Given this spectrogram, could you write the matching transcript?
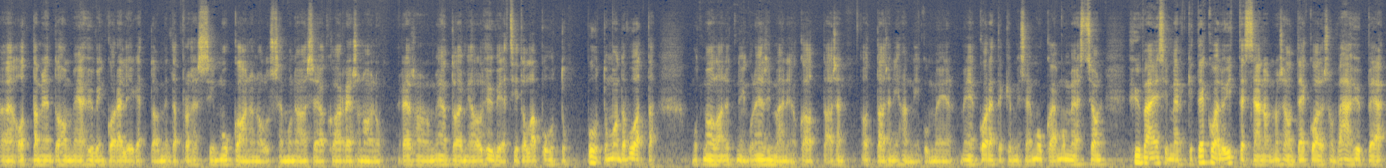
ö, ottaminen tuohon meidän hyvin koreliiketoimintaprosessiin mukaan on ollut semmoinen asia, joka on resonoinut, resonoinut meidän toimialalla hyvin, että siitä ollaan puhuttu, puhuttu monta vuotta, mutta me ollaan nyt niin kuin ensimmäinen, joka ottaa sen, ottaa sen ihan niin kuin meidän, meidän koretekemiseen mukaan. Ja mun mielestä se on hyvä esimerkki. Tekoäly itsessään on, no se on tekoäly, se on vähän hypeä,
